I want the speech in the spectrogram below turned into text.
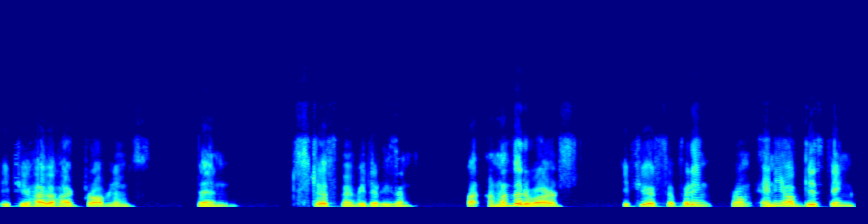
if you have heart problems, then stress may be the reason. But in other words, if you are suffering from any of these things,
